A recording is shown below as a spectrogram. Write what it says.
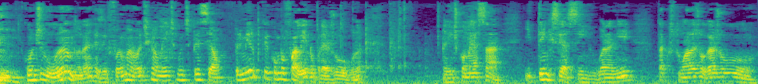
continuando, né? Quer dizer, foi uma noite realmente muito especial. Primeiro porque, como eu falei no pré-jogo, né? A gente começa e tem que ser assim. O Guarani está acostumado a jogar jogo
